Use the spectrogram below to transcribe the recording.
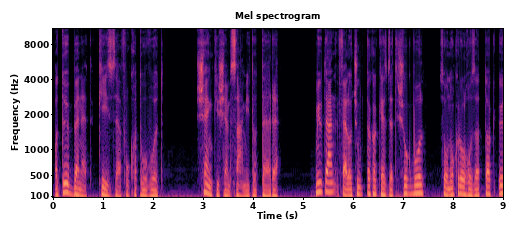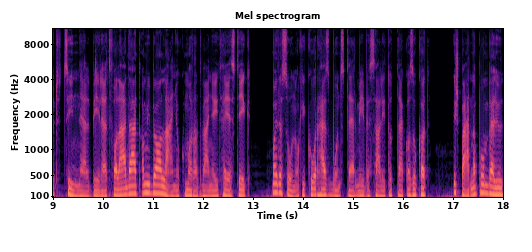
A döbbenet kézzel fogható volt. Senki sem számított erre. Miután felocsúttak a kezdeti sokból, szónokról hozattak öt cinnel bélelt faládát, amiben a lányok maradványait helyezték, majd a szónoki kórház bonc termébe szállították azokat, és pár napon belül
